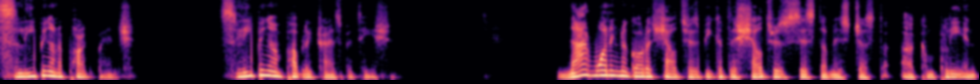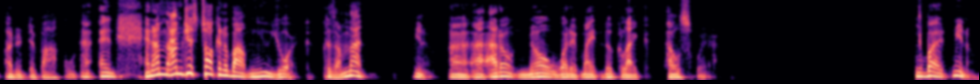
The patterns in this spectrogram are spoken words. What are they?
sleeping on a park bench, sleeping on public transportation, not wanting to go to shelters because the shelters system is just a complete and utter debacle. And and I'm I'm just talking about New York because I'm not, you know, I, I don't know what it might look like elsewhere. But you know,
